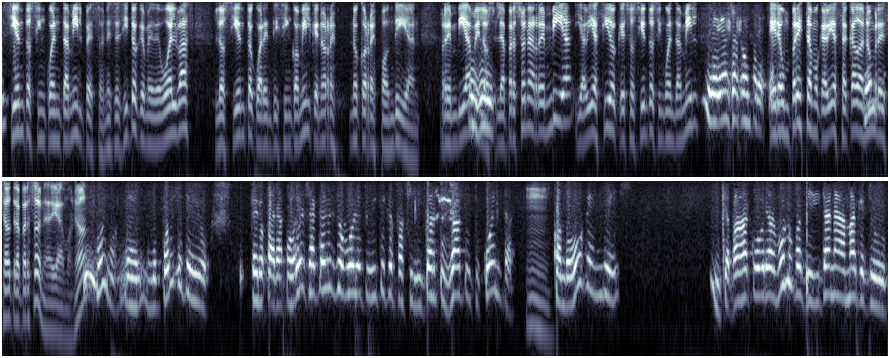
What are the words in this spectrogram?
150 mil pesos, necesito que me devuelvas los 145 mil que no, no correspondían, reenvíamelos, la persona reenvía y había sido que esos 150 mil era un préstamo que había sacado a nombre de esa otra persona, digamos, ¿no? bueno, eh, por eso te digo, pero para poder sacar eso vos le tuviste que facilitar tus datos y tu cuenta. Mm. Cuando vos vendés, y que vas a cobrar, vos no facilitas nada más que tu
